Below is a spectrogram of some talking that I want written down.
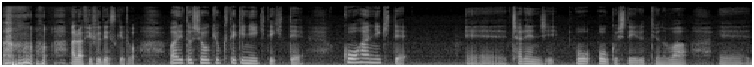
アラフィフですけど。割と消極的に生きてきて後半に来て、えー、チャレンジを多くしているっていうのは、えー、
